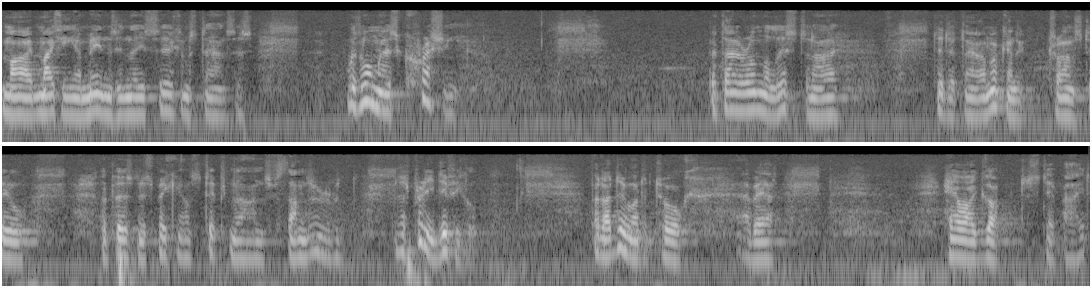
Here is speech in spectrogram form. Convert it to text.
my making amends in these circumstances was almost crushing. But they were on the list and I did it now. I'm not going to try and steal the person who's speaking on step nine's thunder, but it's pretty difficult. But I do want to talk about how I got to step eight.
